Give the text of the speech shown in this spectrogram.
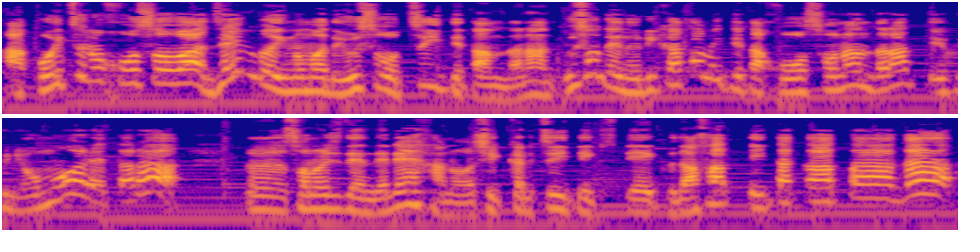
あ、こいつの放送は全部今まで嘘をついてたんだな、嘘で塗り固めてた放送なんだなっていうふうに思われたら、うん、その時点でね、あの、しっかりついてきてくださっていた方が、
